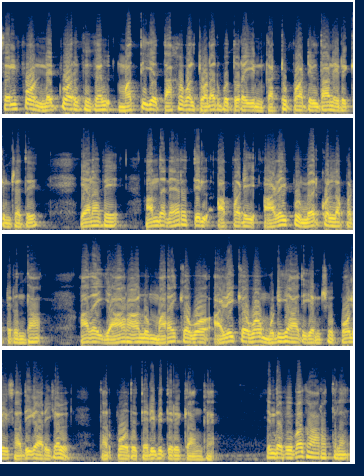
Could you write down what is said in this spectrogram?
செல்போன் நெட்வொர்க்குகள் மத்திய தகவல் தொடர்பு துறையின் கட்டுப்பாட்டில் தான் இருக்கின்றது. எனவே அந்த நேரத்தில் அப்படி அழைப்பு மேற்கொள்ளப்பட்டிருந்தால் அதை யாராலும் மறைக்கவோ அழிக்கவோ முடியாது என்று போலீஸ் அதிகாரிகள் தற்போது தெரிவித்திருக்காங்க. இந்த விவகாரத்தில்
